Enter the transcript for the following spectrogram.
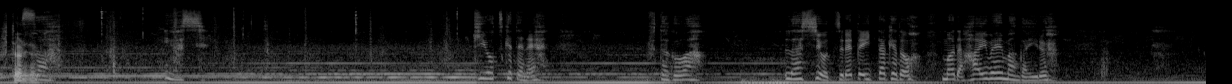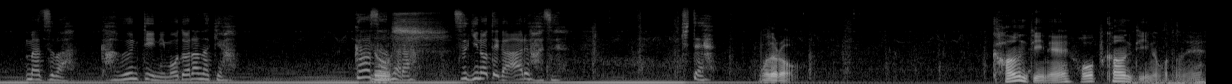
二人ださあよし。気をつけてね。双子はラッシュを連れて行ったけどまだハイウェイマンがいる。まずはカウンティに戻らなきゃ。母さんなら次の手があるはず。来て。け戻ろう。カウンティね。ホープカウンティのことね。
